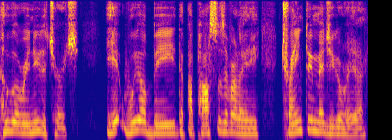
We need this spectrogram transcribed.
Who will renew the church? It will be the apostles of Our Lady trained through Medjugorje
